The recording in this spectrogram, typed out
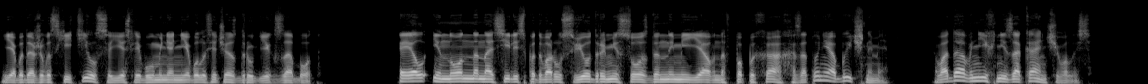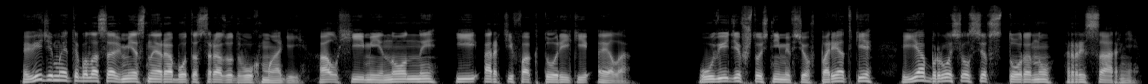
Я бы даже восхитился, если бы у меня не было сейчас других забот. Эл и Нонна носились по двору с ведрами, созданными явно в попыхах, зато необычными. Вода в них не заканчивалась. Видимо, это была совместная работа сразу двух магий — алхимии Нонны и артефакторики Эла. Увидев, что с ними все в порядке, я бросился в сторону рысарни.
